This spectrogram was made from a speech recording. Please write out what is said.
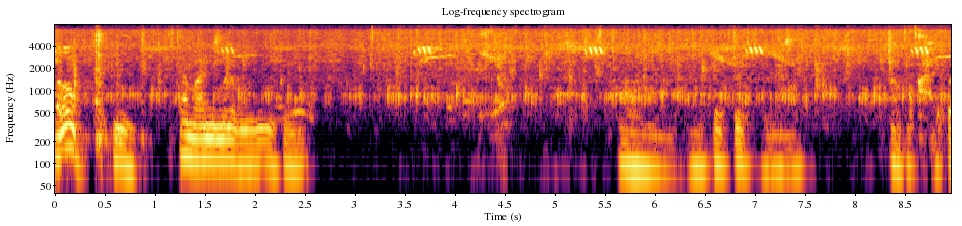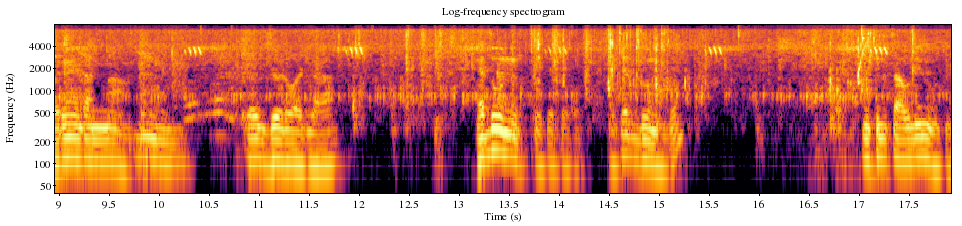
हो थांब आणि मला बोलू नको. हा, तेच तेच. हा, खायपर्यंत अण्णा तर जड वाढला ह्या दोनच त्याच्यात ह्याच्यात दोन होते तिला चावली नव्हती.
